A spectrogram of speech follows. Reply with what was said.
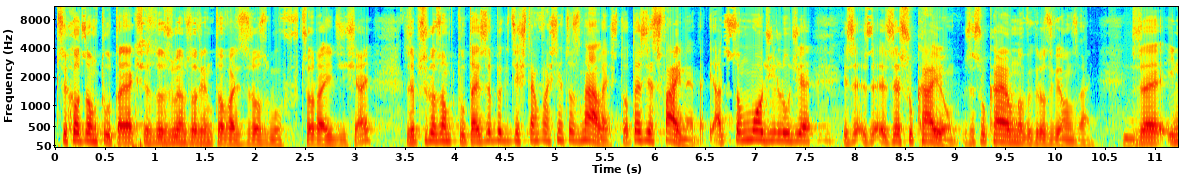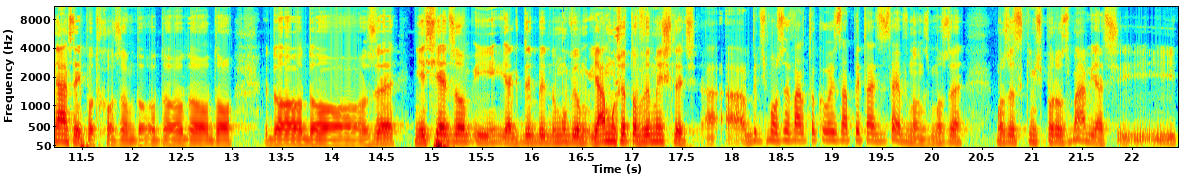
przychodzą tutaj, jak się zdążyłem zorientować z rozmów wczoraj i dzisiaj, że przychodzą tutaj, żeby gdzieś tam właśnie to znaleźć. To też jest fajne. A to są młodzi ludzie, że, że, że szukają, że szukają nowych rozwiązań, że inaczej podchodzą do, do, do, do, do, do, że nie siedzą i jak gdyby no mówią, ja muszę to wymyśleć, a, a być może warto kogoś zapytać z zewnątrz, może, może z kimś porozmawiać i,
